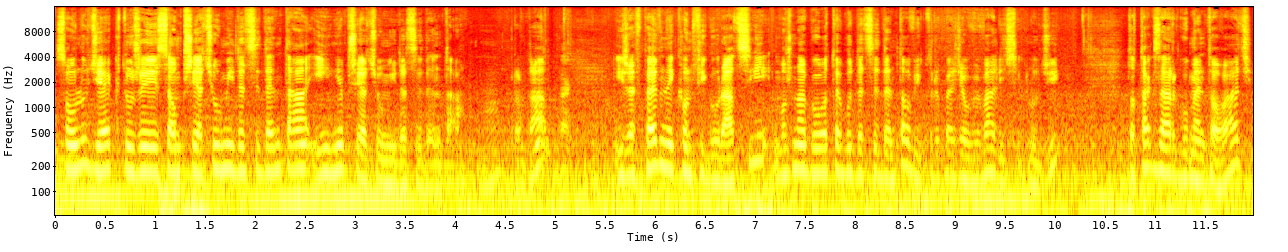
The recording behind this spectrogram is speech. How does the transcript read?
Są ludzie, którzy są przyjaciółmi decydenta i nieprzyjaciółmi decydenta. Prawda? Tak. I że w pewnej konfiguracji można było temu decydentowi, który powiedział wywalić tych ludzi, to tak zaargumentować,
